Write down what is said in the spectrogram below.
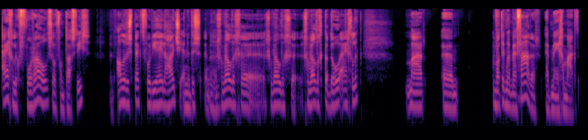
eigenlijk vooral zo fantastisch... Met alle respect voor die hele huidje. En het is een Mhm. geweldig, eh, geweldig, eh, geweldig cadeau eigenlijk. Maar ehm, wat ik met mijn vader heb meegemaakt...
